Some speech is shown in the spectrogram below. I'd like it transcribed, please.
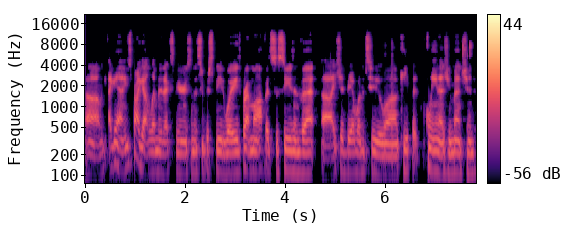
Um, again, he's probably got limited experience in the super speedways. Brett Moffitt's a seasoned vet. Uh, he should be able to uh, keep it clean, as you mentioned.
